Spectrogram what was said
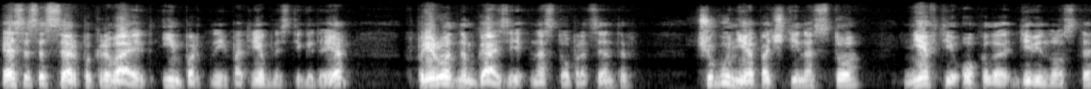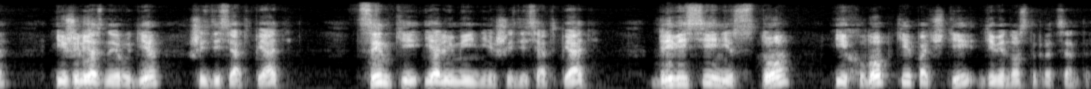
СССР покрывает импортные потребности ГДР в природном газе на 100%, чугуне почти на 100%, нефти около 90 и железной руде 65, цинки и алюминии 65, древесине 100 и хлопки почти 90%.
